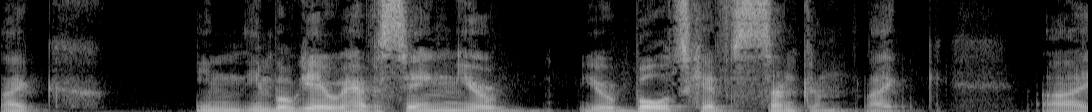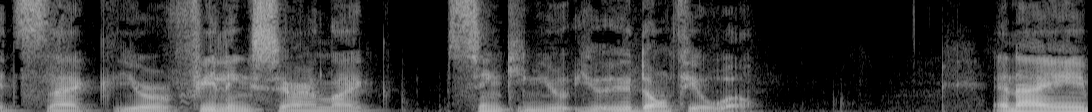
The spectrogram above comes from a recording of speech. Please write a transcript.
like in in bulgaria we have a saying your your boats have sunken. Like uh, it's like your feelings are like sinking. You, you you don't feel well. And I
